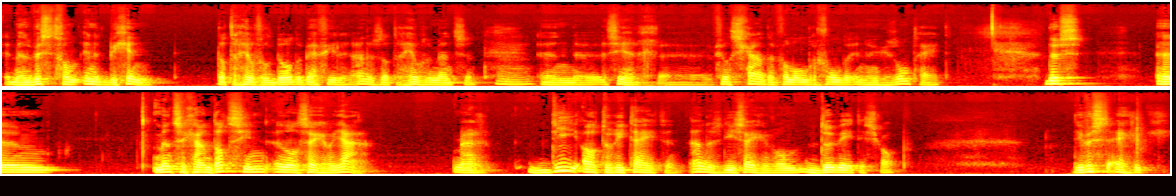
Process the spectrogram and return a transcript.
Men wist van in het begin dat er heel veel doden bij vielen, hè, dus dat er heel veel mensen Mhm. en eh, zeer eh, veel schade van ondervonden in hun gezondheid. Dus ehm, mensen gaan dat zien en dan zeggen we ja, maar die autoriteiten, hè, dus die zeggen van de wetenschap, die wisten eigenlijk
